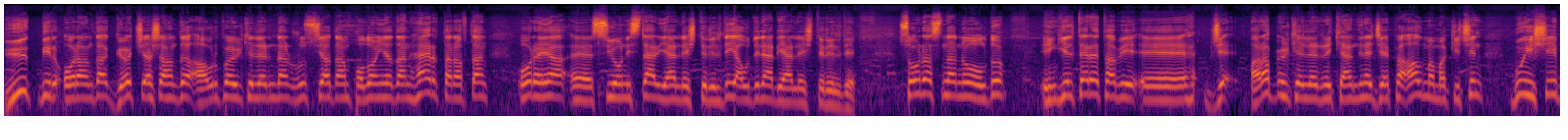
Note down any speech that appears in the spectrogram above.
büyük bir oranda göç yaşandı. Avrupa ülkelerinden, Rusya'dan, Polonya'dan her taraftan oraya e, Siyonistler yerleştirildi, Yahudiler yerleştirildi. Sonrasında ne oldu? İngiltere tabii e, Arap ülkelerini kendine cephe almamak için bu işi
